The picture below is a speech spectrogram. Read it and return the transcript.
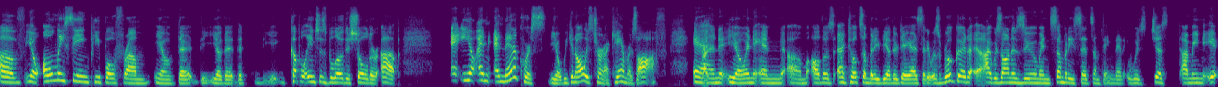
of, you know, only seeing people from, you know, the, the you know, the, the the couple inches below the shoulder up and, you know and and then of course you know we can always turn our cameras off and right. you know and and um all those i told somebody the other day i said it was real good i was on a zoom and somebody said something that it was just i mean it,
